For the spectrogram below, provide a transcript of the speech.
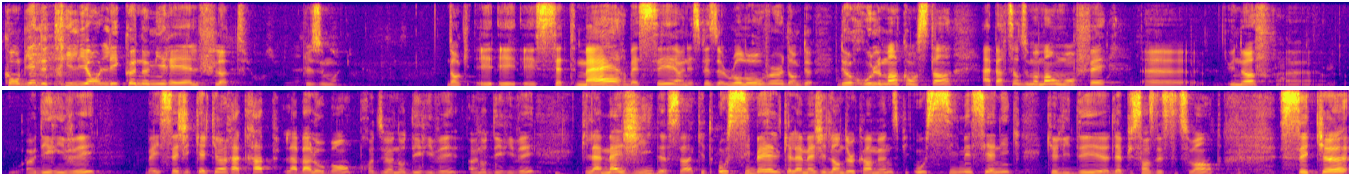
combien de trillions l'économie réelle flotte plus ou moins. Donc, et, cette mer, ben, c'est un espèce de rollover, donc de, roulement constant à partir du moment où on fait une offre, un, dérivé. Ben, il s'agit que quelqu'un rattrape la balle au bon, produit un autre dérivé, un autre dérivé. Puis la magie de ça, qui est aussi belle que la magie de l'Undercommons, puis aussi messianique que l'idée de la puissance destituante, c'est que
